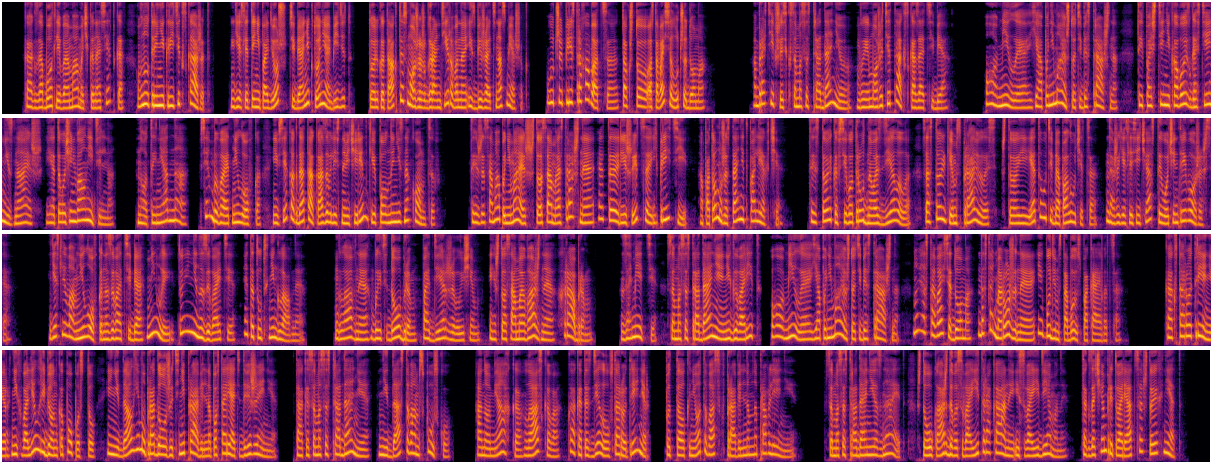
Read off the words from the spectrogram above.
Как заботливая мамочка-наседка, внутренний критик скажет «Если ты не пойдешь, тебя никто не обидит. Только так ты сможешь гарантированно избежать насмешек». Лучше перестраховаться, так что оставайся лучше дома. Обратившись к самосостраданию, вы можете так сказать себе. «О, милая, я понимаю, что тебе страшно. Ты почти никого из гостей не знаешь, и это очень волнительно. Но ты не одна. Всем бывает неловко, и все когда-то оказывались на вечеринке полной незнакомцев. Ты же сама понимаешь, что самое страшное — это решиться и прийти, а потом уже станет полегче. Ты столько всего трудного сделала, со стольким справилась, что и это у тебя получится, даже если сейчас ты очень тревожишься. Если вам неловко называть себя милой, то и не называйте, это тут не главное. Главное — быть добрым, поддерживающим и, что самое важное, храбрым. Заметьте, самосострадание не говорит «О, милая, я понимаю, что тебе страшно, ну и оставайся дома, достань мороженое и будем с тобой успокаиваться. Как второй тренер не хвалил ребенка попусту и не дал ему продолжить неправильно повторять движение, так и самосострадание не даст вам спуску. Оно мягко, ласково, как это сделал второй тренер, подтолкнет вас в правильном направлении. Самосострадание знает, что у каждого свои тараканы и свои демоны. Так зачем притворяться, что их нет?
